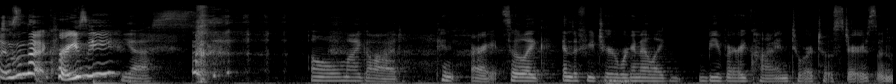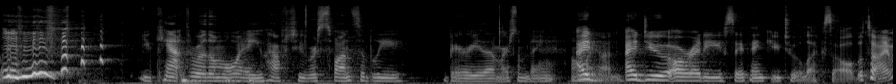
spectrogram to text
Isn't that crazy? Yes. oh my god. Can all right. So like in the future, we're gonna like be very kind to our toasters, and Mm-hmm. like, you can't throw them away. You have to responsibly bury them or something. Oh my I god. I do already say thank you to Alexa all the time.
